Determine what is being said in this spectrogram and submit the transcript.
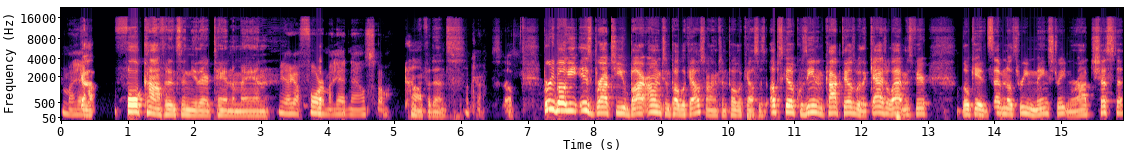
in my head. got full confidence in you there, Tandem man. Yeah, I got four in my head now. So confidence. okay. So, Birdie Bogey is brought to you by Arlington Public House. Arlington Public House is upscale cuisine and cocktails with a casual atmosphere. Located 703 Main Street in Rochester,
